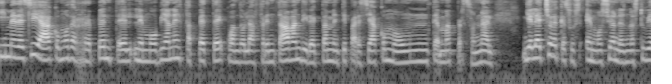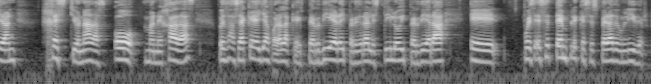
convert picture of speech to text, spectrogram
y me decía cómo de repente le movían el tapete cuando la afrentaban directamente y parecía como un tema personal. Y el hecho de que sus emociones no estuvieran gestionadas o manejadas, pues hacía que ella fuera la que perdiera y perdiera el estilo y perdiera eh, pues ese temple que se espera de un líder.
